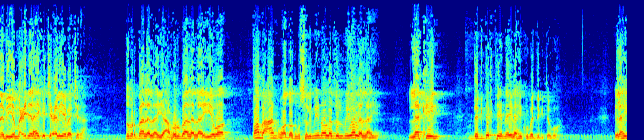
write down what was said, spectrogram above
Nebiya ma cid ilaahay ka jeceliyay baa jira. Dumar baa la laayey carruur baa la laayey waa dabcan waa dad muslimiin oo la dulmiyoo la laayay. Laakiin degdegteenna ilaahay kuma degdego. Ilaahay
